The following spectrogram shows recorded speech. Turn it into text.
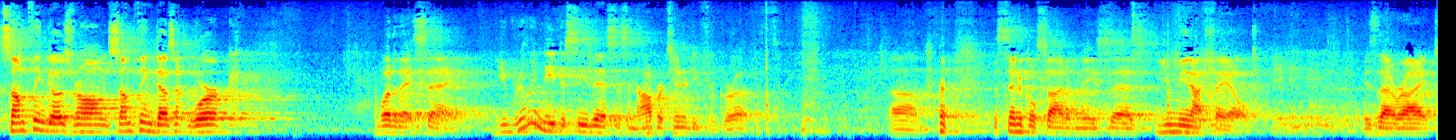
Something goes wrong, something doesn't work. what do they say? You really need to see this as an opportunity for growth. Um, the cynical side of me says, You mean I failed? Is that right?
